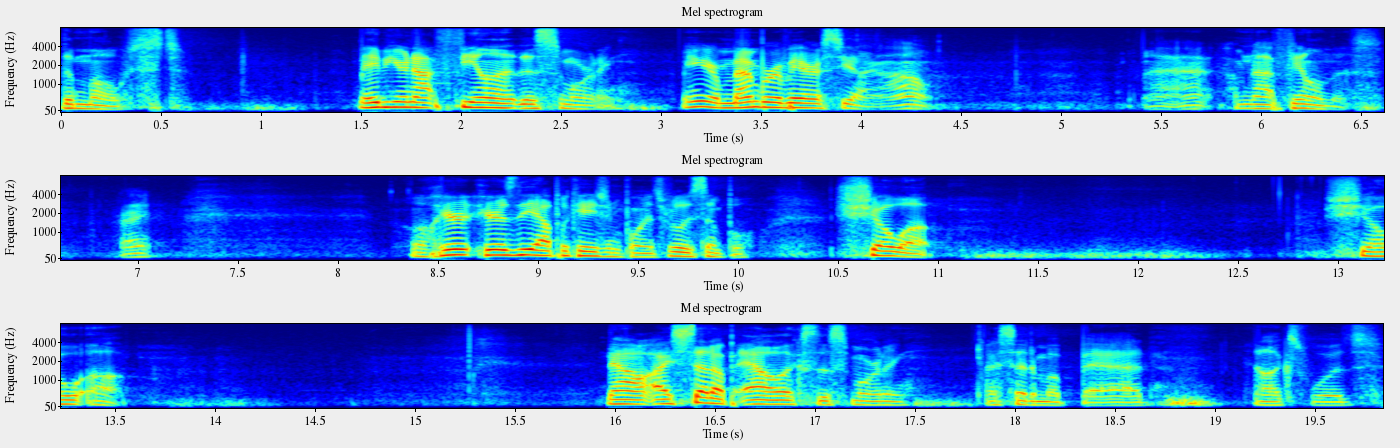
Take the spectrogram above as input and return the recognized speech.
the most? Maybe you're not feeling it this morning. Maybe you're a member of ARC, like, oh, I'm not feeling this, right? Well, here, here's the application point. It's really simple. Show up. Show up. Now, I set up Alex this morning. I set him up bad, Alex Woods.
